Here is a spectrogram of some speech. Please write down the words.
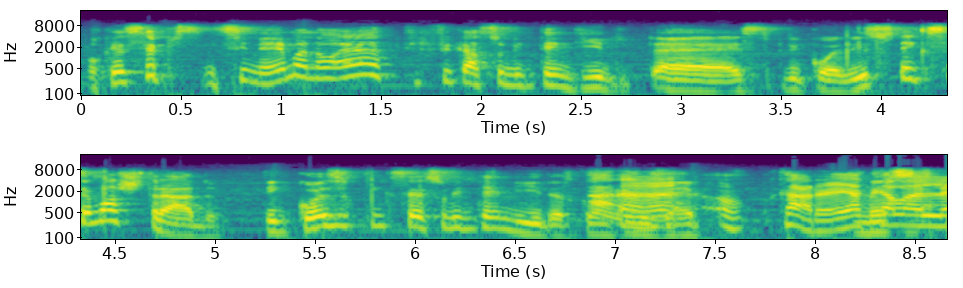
Porque se- cinema não é ficar subentendido é, esse tipo de coisa. Isso tem que ser mostrado. Tem coisas que tem que ser subentendidas, como Cara, por né, exemplo. cara, é aquela, le-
